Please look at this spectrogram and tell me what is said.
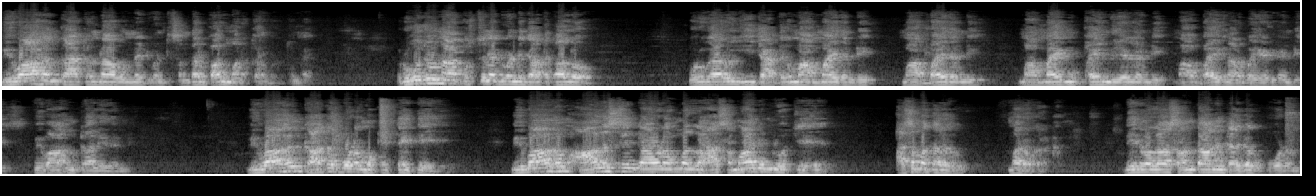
వివాహం కాకుండా ఉన్నటువంటి సందర్భాలు మనకు కనబడుతున్నాయి. రోజు నాకు వస్తున్నటువంటి జాతకాల్లో గురుగారు ఈ జాతకం మా అమ్మాయిదండి మా అబ్బాయిదండి మా అమ్మాయికి ముప్పై ఎనిమిది ఏళ్ళండి మా అబ్బాయికి నలభై ఏళ్ళండి వివాహం కాలేదండి. వివాహం కాకపోవడం ఒకటైతే వివాహం ఆలస్యం కావడం వల్ల సమాజంలో వచ్చే అసమతలు మరొక రకం. దీనివల్ల సంతానం కలగకపోవడం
